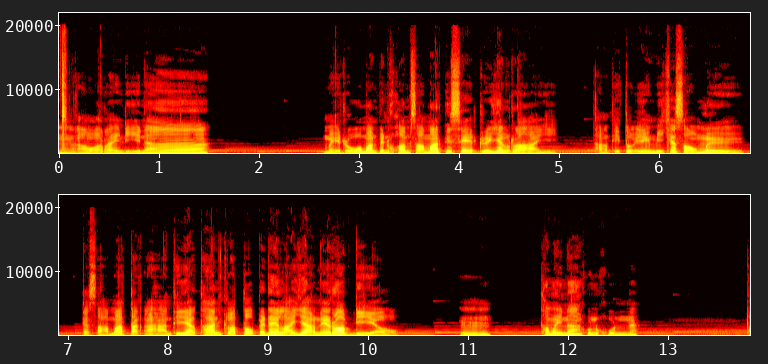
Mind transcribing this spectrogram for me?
ม เอาอะไรดีนะ ไม่รู้ว่ามันเป็นความสามารถพิเศษหรืออย่างไร ทั้งที่ตัวเองมีแค่สองมือ แต่สามารถตักอาหารที่อยากทานกลับโต๊ะไปได้หลายอย่างในรอบเดียว หืมทำไมหน้าคุ้นๆนะท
